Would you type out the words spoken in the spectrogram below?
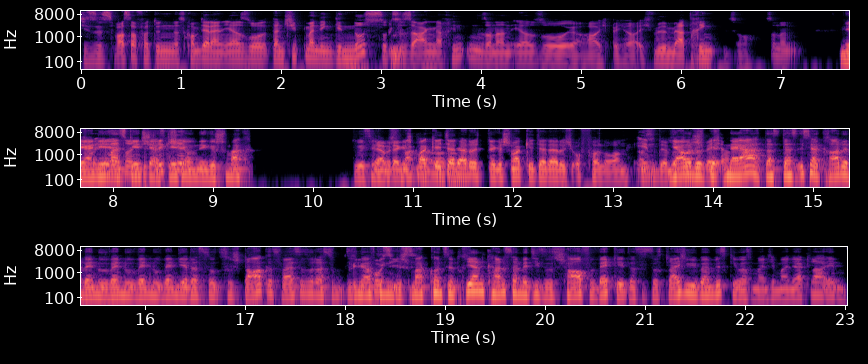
dieses Wasserverdünnen, das kommt ja dann eher so, dann schiebt man den Genuss sozusagen nach hinten, sondern eher so, ja, ich Becher, ich will mehr trinken, so. Sondern, Ja, nee, es so geht, ja, es geht ja um den Geschmack. Du willst Ja, aber der Geschmack geht ja dadurch, der Geschmack geht ja dadurch auch verloren. Also Ja, aber du, schwächer. naja, das, das ist ja gerade, wenn du, wenn du, wenn du, wenn dir das so zu stark ist, weißt du so, dass du dich mehr auf den. Geschmack konzentrieren kannst, damit dieses Scharfe weggeht. Das ist das gleiche wie beim Whisky, was manche meinen. Ja, klar, eben.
